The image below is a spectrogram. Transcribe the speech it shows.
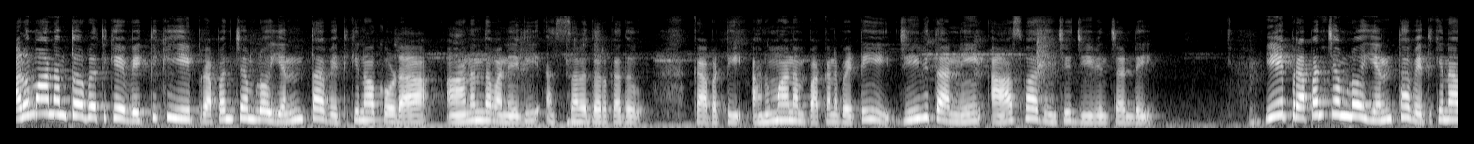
అనుమానంతో బ్రతికే వ్యక్తికి ఈ ప్రపంచంలో ఎంత వెతికినా కూడా ఆనందం అనేది అస్సలు దొరకదు. కాబట్టి అనుమానం పక్కన పెట్టి జీవితాన్ని ఆస్వాదించి జీవించండి. ఈ ప్రపంచంలో ఎంత వెతికినా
